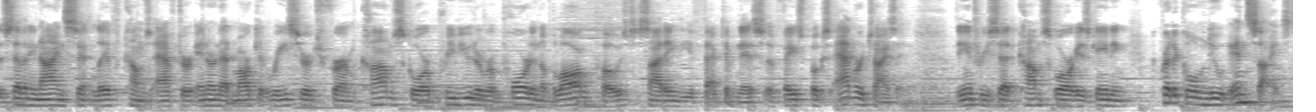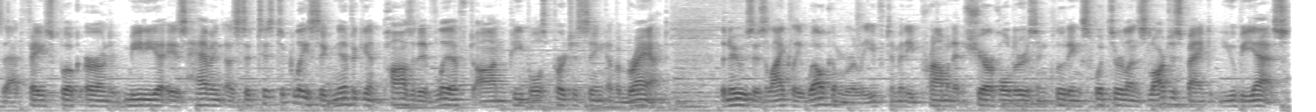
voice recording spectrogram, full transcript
The 79 cent lift comes after internet market research firm ComScore previewed a report in a blog post citing the effectiveness of Facebook's advertising. The entry said ComScore is gaining critical new insights that Facebook earned media is having a statistically significant positive lift on people's purchasing of a brand. The news is likely welcome relief to many prominent shareholders, including Switzerland's largest bank, UBS.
